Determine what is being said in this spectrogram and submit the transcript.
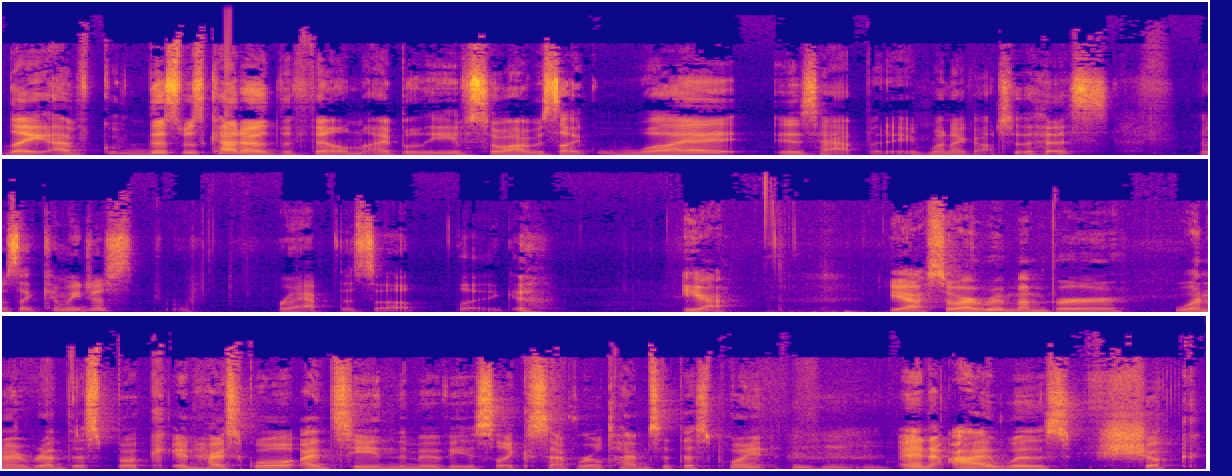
like I've this was kind of the film, I believe. So I was like, what is happening when I got to this? I was like, can we just wrap this up? Like yeah yeah so i remember when i read this book in high school i'd seen the movies like several times at this point mm-hmm. and i was shook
